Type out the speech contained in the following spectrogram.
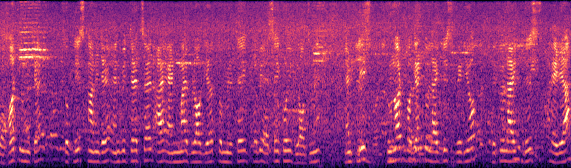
बहुत यूनिक है। सो प्लीज़ खाने चाहिए and with that side I and my blog यर तो मिलते हैं कभी ऐसे ही कोई ब्लॉग्स में। And please do not forget to like this video if you like this idea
